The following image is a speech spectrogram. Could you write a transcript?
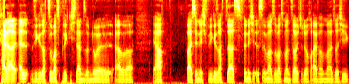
keine Ahnung, also, wie gesagt, sowas blicke ich dann so null. Aber ja, weiß ich nicht, wie gesagt, das finde ich ist immer so was, man sollte doch einfach mal solche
